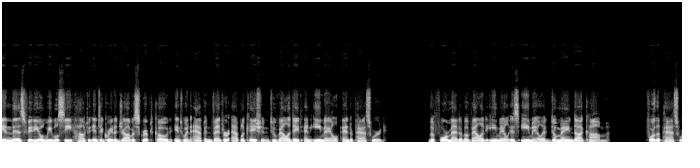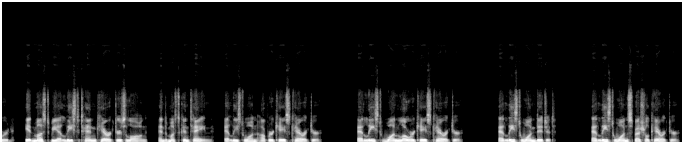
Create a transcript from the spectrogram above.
In this video we will see how to integrate a JavaScript code into an App Inventor application to validate an email and a password. The format of a valid email is email at domain.com. For the password, it must be at least 10 characters long, and must contain at least one uppercase character, at least one lowercase character, at least one digit, at least one special character,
